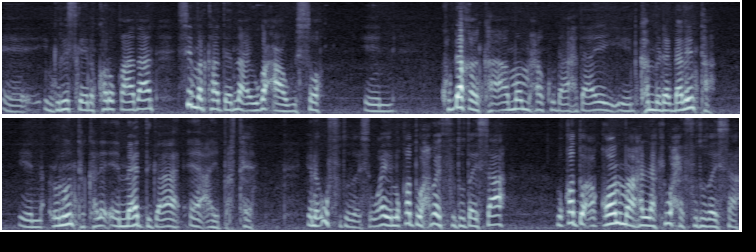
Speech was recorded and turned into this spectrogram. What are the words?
ee ingiriiska inay kor u qaadaan si markaa deedna ay uga caawiso ku dhaqanka ama maxaan ku dhahday ka dhalinta culunta kale ee maadiga ah ee ay barteen. Inay u fududayso waayo luqaddu waxbay fududaysaa luqaddu aqoon maaha laakiin waxay fududaysaa.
